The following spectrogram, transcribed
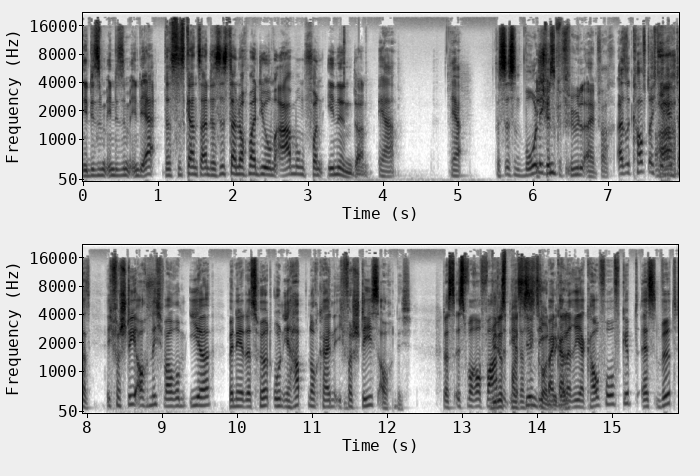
In diesem, in diesem, in der, das ist ganz anders. Das ist dann nochmal die Umarmung von innen dann. Ja. Ja. Das ist ein wohliges find- Gefühl einfach. Also kauft euch die Ah. Heldentasse. Ich verstehe auch nicht, warum ihr, wenn ihr das hört und ihr habt noch keine, ich verstehe es auch nicht. Das ist, worauf wartet ihr, dass es die bei konnte? Galeria Kaufhof gibt? Es wird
